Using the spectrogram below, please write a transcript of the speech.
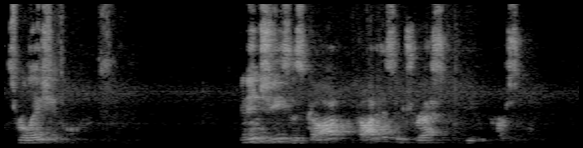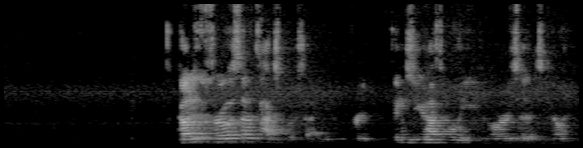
It's relational. And in Jesus, God, God has addressed you personally. God didn't throw a set of textbooks at you for things you have to believe in order to, to know Him.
